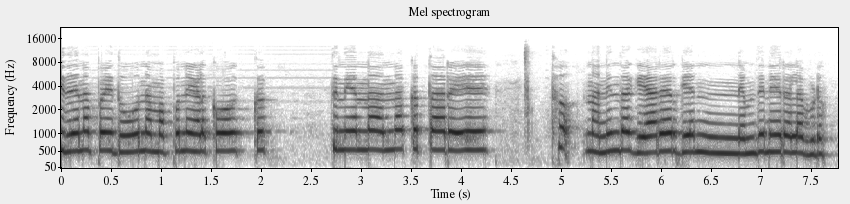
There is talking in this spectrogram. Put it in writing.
ಇದೇನಪ್ಪ ಇದು? ನಮ್ಮಪ್ಪನ ಹೇಳ್ಕೊತೀನಿ ಅನ್ನ ಕತ್ತಾರೆ ನನ್ನಿಂದಾಗಿ ಯಾರ್ಯಾರಿಗೆ ನೆಮ್ಮದಿನೇ ಇರಲ್ಲ ಬಿಡು.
